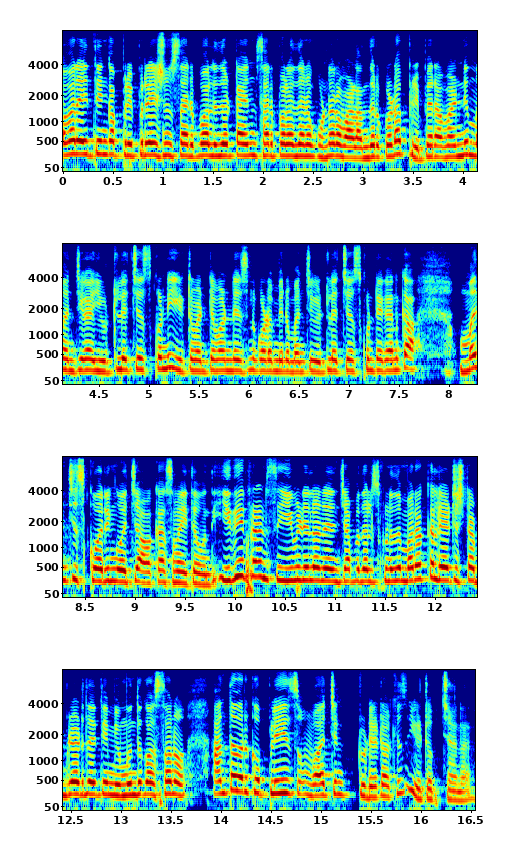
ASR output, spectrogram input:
ఎవరైతే ఇంకా ప్రిపరేషన్ సరిపోలేదు టైం సరిపోలేదు అనుకుంటారో వాళ్ళందరూ కూడా ప్రిపేర్ అవ్వండి. మంచిగా యూటిలైజ్ చేసుకోండి. ఇటువంటి వన్ డేస్ని కూడా మీరు మంచిగా యూటిలైజ్ చేసుకుంటే కనుక మంచి స్కోరింగ్ వచ్చే అవకాశం అయితే ఉంది. ఇది ఫ్రెండ్స్ ఈ వీడియోలో నేను చెప్పదలుచుకున్నది. మరొక లేటెస్ట్ అప్డేట్ అయితే మీ ముందుకు వస్తాను. అంతవరకు please watching Today Talkies YouTube channel.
